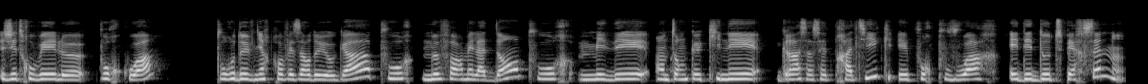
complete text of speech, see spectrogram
j'ai trouvé le pourquoi pour devenir professeur de yoga, pour me former là-dedans, pour m'aider en tant que kiné grâce à cette pratique et pour pouvoir aider d'autres personnes,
